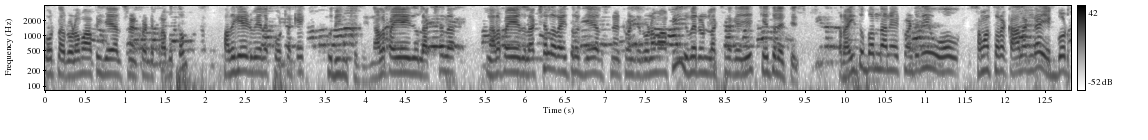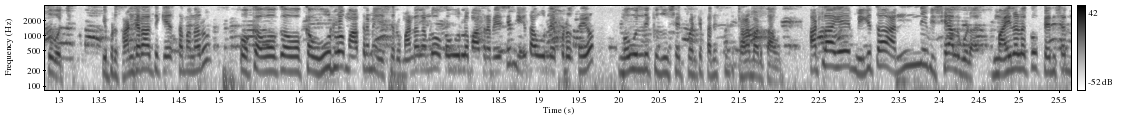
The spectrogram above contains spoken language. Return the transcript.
కోట్ల రుణమాఫీ చేయాల్సినటువంటి ప్రభుత్వం పదిహేడు వేల కోట్లకే కుదించింది. నలభై ఐదు లక్షల నలభై ఐదు లక్షల రైతులకు చేయాల్సినటువంటి రుణమాఫీ ఇరవై రెండు లక్షలకు చేసి చేతులు ఎత్తేసి రైతు బంధు అనేటువంటిది ఓ సంవత్సర కాలంగా ఎగ్గొడుతూ వచ్చు ఇప్పుడు సంక్రాంతికి వేస్తామన్నారు ఒక ఒక ఒక ఊర్లో మాత్రమే వేసారు మండలంలో ఒక ఊర్లో మాత్రమే వేసి మిగతా ఊర్లో ఎప్పుడు వస్తాయో మొగుల దిక్కు చూసేటువంటి పరిస్థితి కనబడతా ఉంది. అట్లాగే మిగతా అన్ని విషయాలు కూడా మహిళలకు పెన్షన్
